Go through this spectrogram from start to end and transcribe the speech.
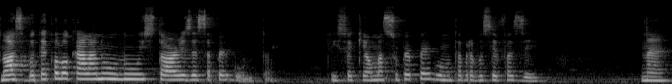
Nossa, vou até colocar lá no, no Stories essa pergunta. Isso aqui é uma super pergunta para você fazer, né?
